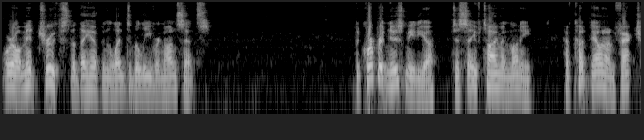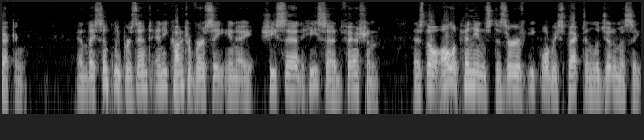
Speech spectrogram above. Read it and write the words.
or omit truths that they have been led to believe are nonsense. The corporate news media, to save time and money, have cut down on fact checking, and they simply present any controversy in a she said, he said fashion, as though all opinions deserve equal respect and legitimacy,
